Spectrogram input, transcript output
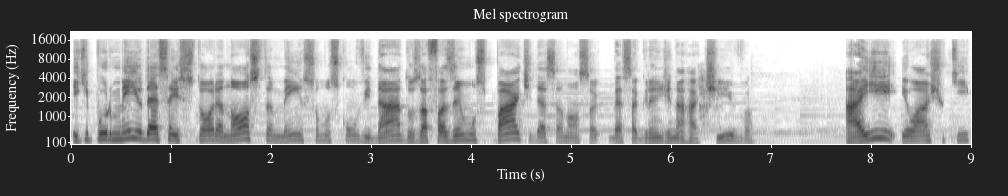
e que por meio dessa história nós também somos convidados a fazermos parte dessa nossa dessa grande narrativa, aí eu acho que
